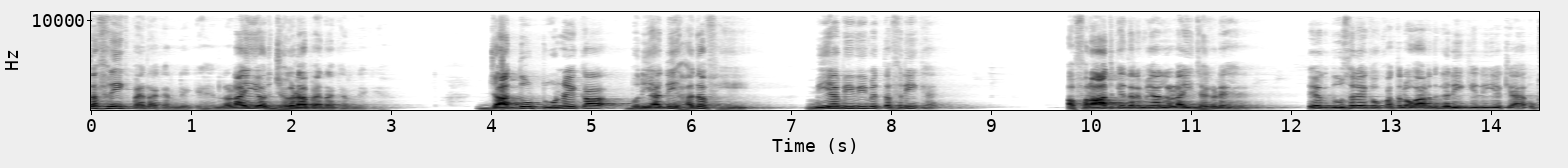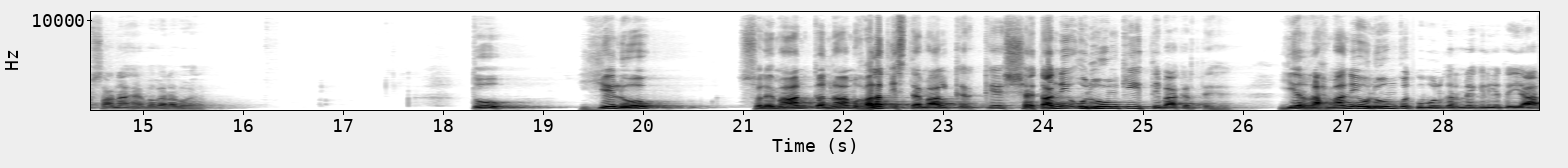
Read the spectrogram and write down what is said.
تفریق پیدا کرنے کے ہیں، لڑائی اور جھگڑا پیدا کرنے کے ہیں۔ جادو ٹونے کا بنیادی ہدف ہی میاں بیوی میں تفریق ہے۔ افراد کے درمیان لڑائی جھگڑے ہیں، ایک دوسرے کو قتل و غارت گری کے لیے کیا ہے اکسانا ہے، وغیرہ وغیرہ۔ تو یہ لوگ سلیمان کا نام غلط استعمال کر کے شیطانی علوم کی اتباع کرتے ہیں۔ یہ رحمانی علوم کو قبول کرنے کے لیے تیار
